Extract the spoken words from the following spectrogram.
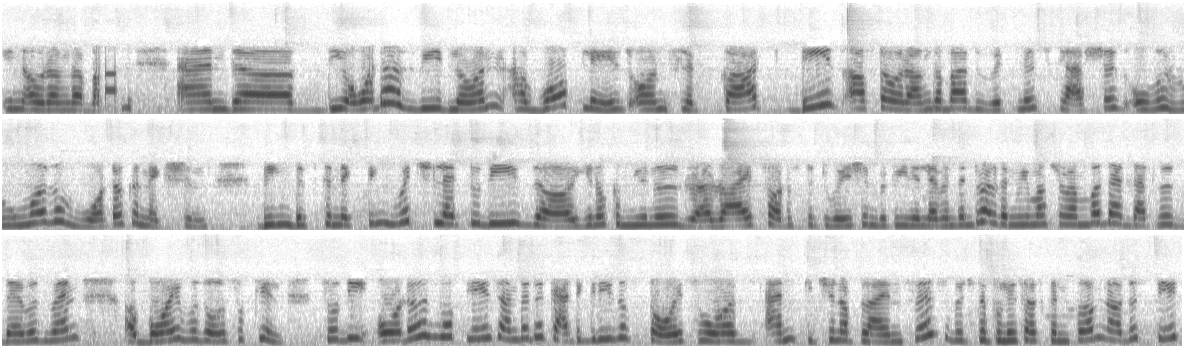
in Aurangabad and uh, the orders we learn were placed on Flipkart days after Aurangabad witnessed clashes over rumors of water connections being disconnecting, which led to these, uh, you know, communal riot sort of situation between 11th and 12th. And we must remember that that was there was when a boy was also killed. So the orders were placed under the categories of toy swords and kitchen appliances, which the police has confirmed. Now the state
